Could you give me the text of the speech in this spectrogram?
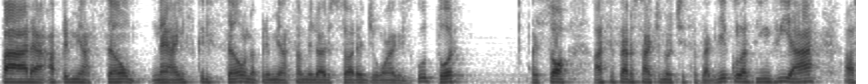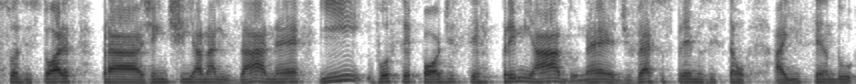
para a premiação, né, a inscrição na premiação Melhor História de um Agricultor. É só acessar o site Notícias Agrícolas e enviar as suas histórias para a gente analisar, né? E você pode ser premiado, né? Diversos prêmios estão aí sendo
